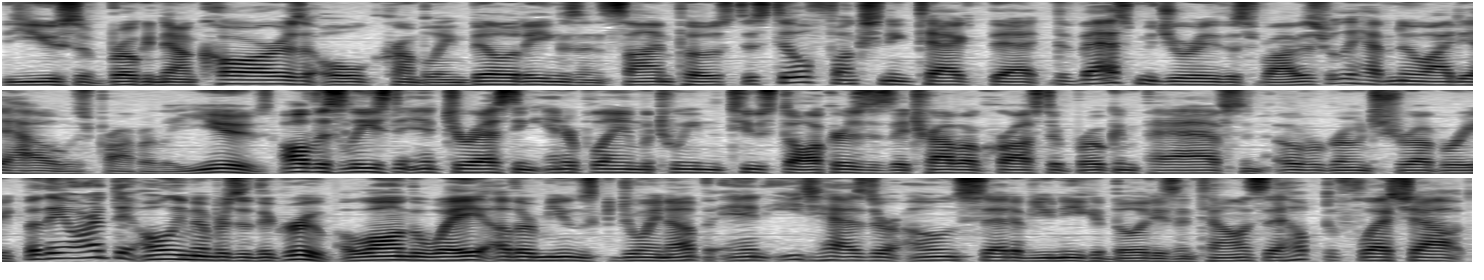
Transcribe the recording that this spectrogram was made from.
The use of broken down cars, old crumbling buildings, and signposts is still functioning tech that the vast majority of the survivors really have no idea how it was properly used. All this leads to interesting interplaying between the two stalkers as they travel across their broken paths and overgrown shrubbery, but they aren't the only members of the group. Along the way, other mutants join up and each has their own set of unique abilities and talents that help to flesh out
